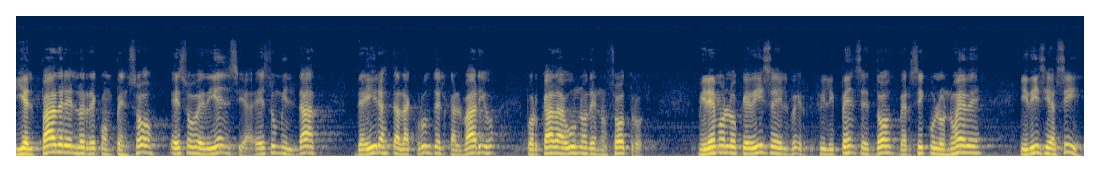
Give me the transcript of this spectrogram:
Y el Padre le recompensó esa obediencia, esa humildad de ir hasta la cruz del Calvario por cada uno de nosotros. Miremos lo que dice el Filipenses 2, versículo 9, y dice así,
